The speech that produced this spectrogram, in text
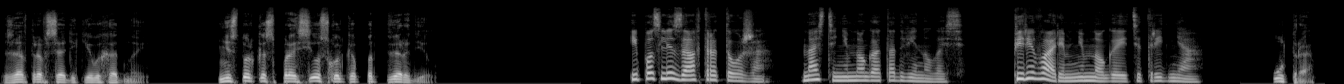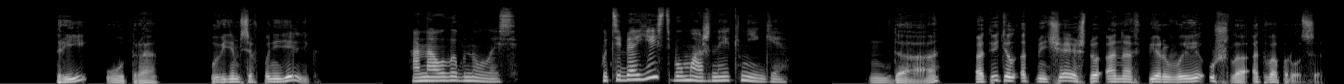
Завтра в садике выходной. Не столько спросил, сколько подтвердил. И послезавтра тоже. Настя немного отодвинулась. Переварим немного эти три дня. Утро. Три утра. Увидимся в понедельник? Она улыбнулась. «У тебя есть бумажные книги?» «Да», — ответил, отмечая, что она впервые ушла от вопроса.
